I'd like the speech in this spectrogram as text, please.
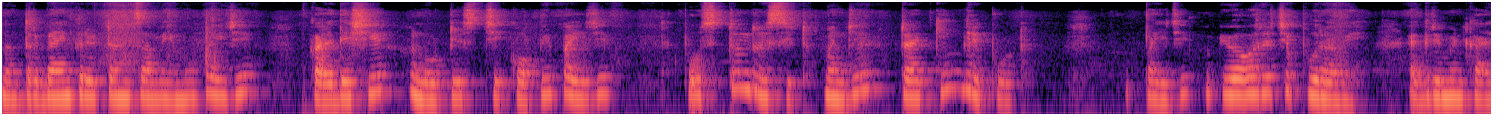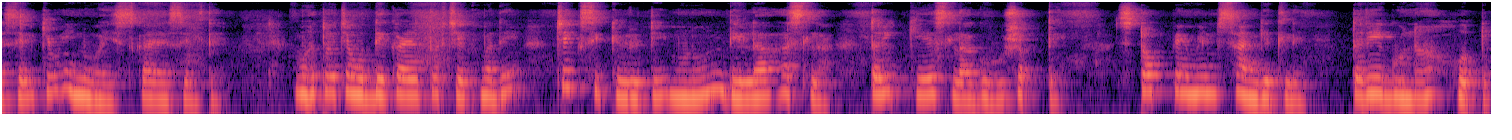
नंतर बँक रिटर्नचा मेमो पाहिजे. कायदेशीर नोटीसची कॉपी पाहिजे. पोस्टल रिसिट म्हणजे ट्रॅकिंग रिपोर्ट पाहिजे. व्यवहाराचे पुरावे. ॲग्रीमेंट काय असेल किंवा इनव्हॉइस काय असेल ते. महत्त्वाचे मुद्दे काय तर चेकमध्ये चेक सिक्युरिटी म्हणून दिला असला तरी केस लागू होऊ शकते. स्टॉप पेमेंट सांगितले तरी गुन्हा होतो.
